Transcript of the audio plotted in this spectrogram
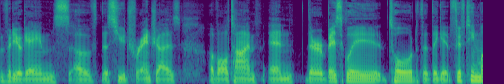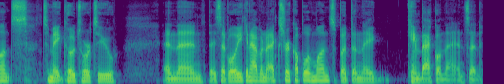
video games of this huge franchise of all time, and they're basically told that they get 15 months to make KOTOR two. And then they said, well, you can have an extra couple of months, but then they came back on that and said,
